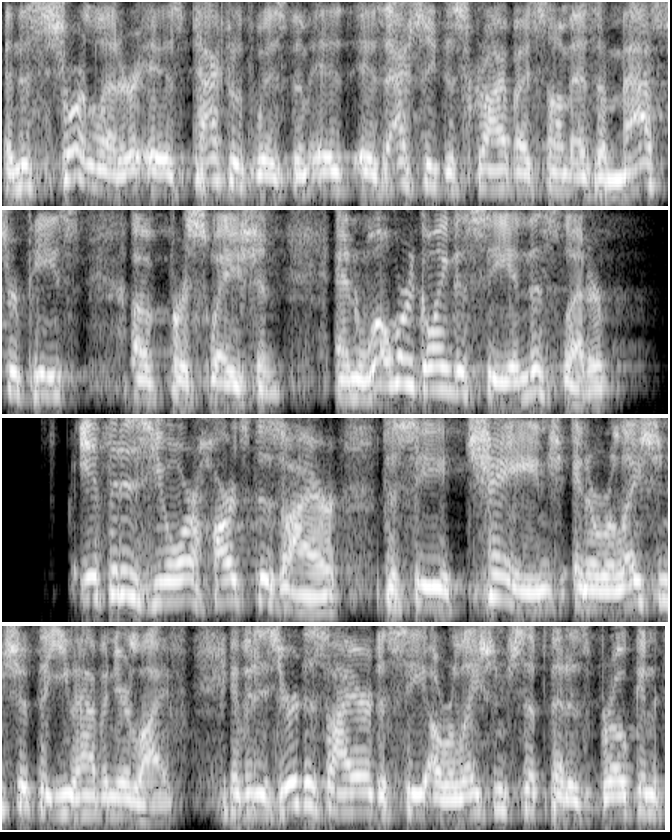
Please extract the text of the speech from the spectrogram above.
And this short letter is packed with wisdom. It is actually described by some as a masterpiece of persuasion. And what we're going to see in this letter if it is your heart's desire to see change in a relationship that you have in your life, if it is your desire to see a relationship that is broken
